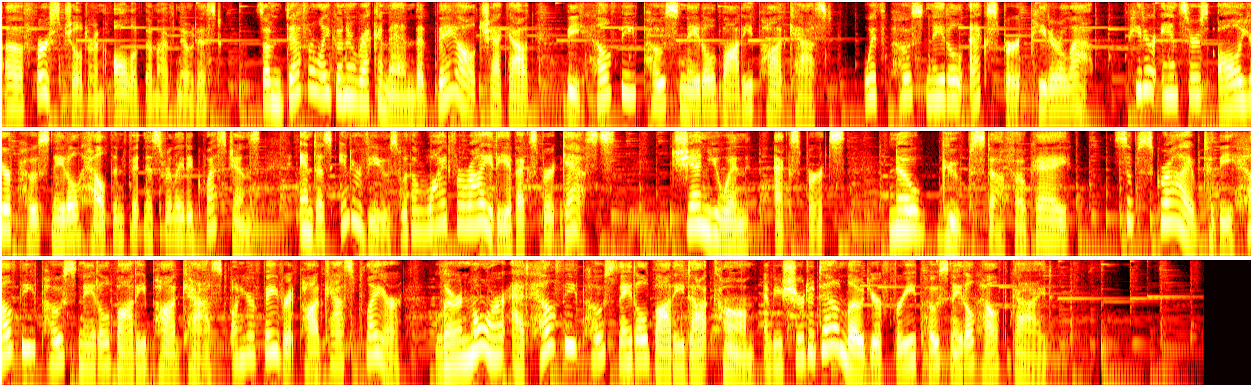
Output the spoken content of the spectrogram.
Uh, first children, all of them I've noticed. So I'm definitely going to recommend that they all check out the Healthy Postnatal Body podcast with postnatal expert Peter Lapp. Peter answers all your postnatal health and fitness related questions and does interviews with a wide variety of expert guests. Genuine experts. No goop stuff, okay? Subscribe to the Healthy Postnatal Body podcast on your favorite podcast player. Learn more at healthypostnatalbody.com and be sure to download your free postnatal health guide.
